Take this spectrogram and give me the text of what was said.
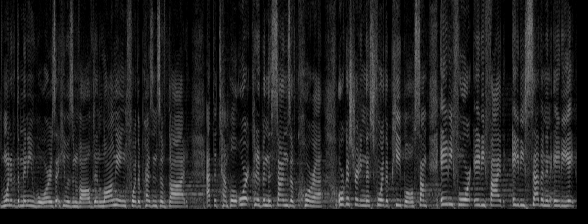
one of the many wars that he was involved in, longing for the presence of God at the temple, or it could have been the sons of Korah orchestrating this for the people. Psalm 84, 85, 87, and 88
